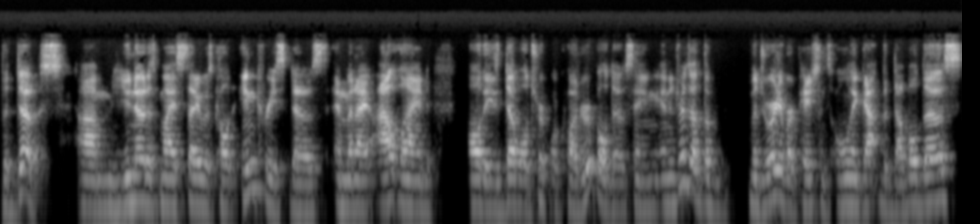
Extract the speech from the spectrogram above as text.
the dose. Um, you notice my study was called increased dose, and when I outlined all these double, triple, quadruple dosing. And it turns out the majority of our patients only got the double dose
